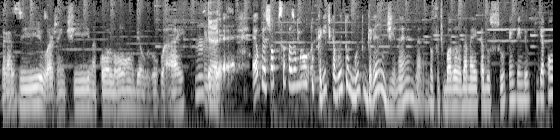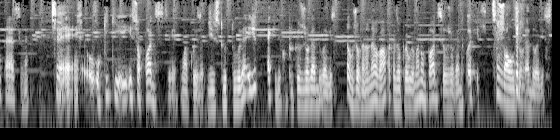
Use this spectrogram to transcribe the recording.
Brasil, Argentina, Colômbia, Uruguai. Uhum. É, é, o pessoal precisa fazer uma autocrítica muito, muito grande, né? No futebol da América do Sul para entender o que, que acontece, né? É, o, o que, que isso só pode ser uma coisa de estrutura e de técnico, porque os jogadores estão jogando na Europa, quer dizer, o problema não pode ser os jogadores, Sim. só os jogadores.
